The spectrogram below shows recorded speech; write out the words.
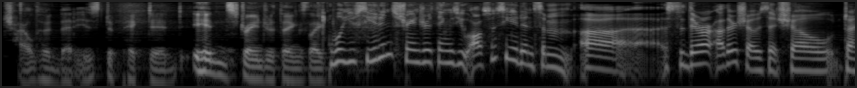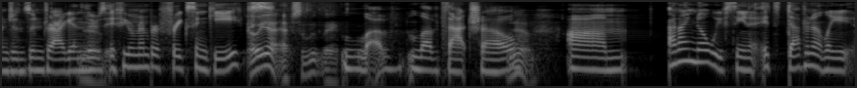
childhood that is depicted in Stranger Things. Like, Well, you see it in Stranger Things. You also see it in some. Uh, so there are other shows that show Dungeons and Dragons. There's, if you remember, Freaks and Geeks. oh yeah, absolutely. love loved that show. Yeah. Um, and I know we've seen it. It's definitely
